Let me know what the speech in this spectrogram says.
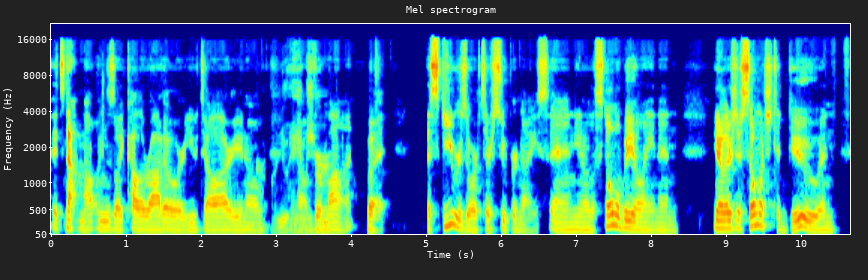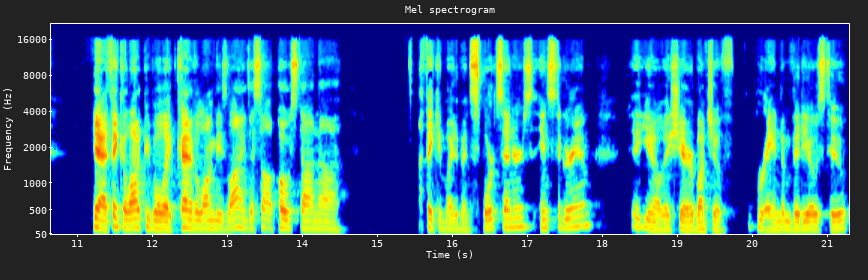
it's not mountains like Colorado or Utah or you know Or New uh, Vermont, but the ski resorts are super nice, and you know the snowmobiling, and you know there's just so much to do. And yeah, I think a lot of people like kind of along these lines. I saw a post on, uh, I think it might have been Sports Center's Instagram. Uh, You know, they share a bunch of random videos too.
